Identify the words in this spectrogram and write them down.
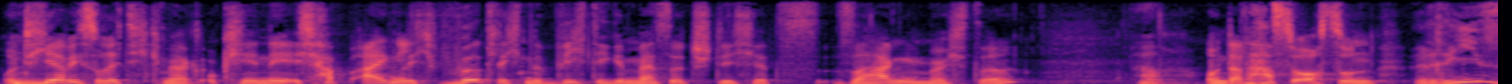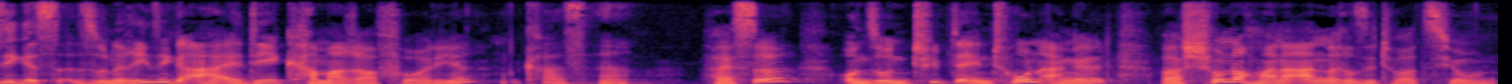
Und mhm. hier habe ich so richtig gemerkt, okay, nee, ich habe eigentlich wirklich eine wichtige Message, die ich jetzt sagen möchte. Ja. Und dann hast du auch so ein riesiges, so eine riesige ARD-Kamera vor dir. Krass, ja. Weißt du? Und so ein Typ, der den Ton angelt, war schon noch mal eine andere Situation.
